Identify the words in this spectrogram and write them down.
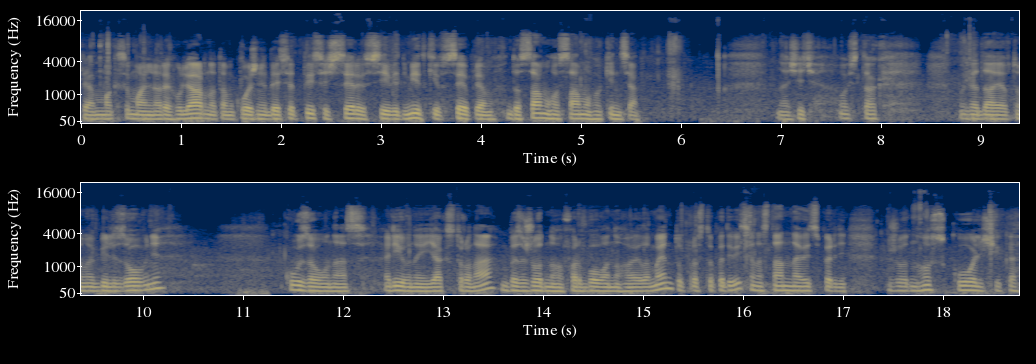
прям максимально регулярно, там кожні 10 тисяч сервіс, всі відмітки, все прям до самого-самого кінця. Значить, ось так виглядає автомобіль зовні. Кузов у нас рівний як струна, без жодного фарбованого елементу. Просто подивіться на стан навіть спереді. Жодного скольчика,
